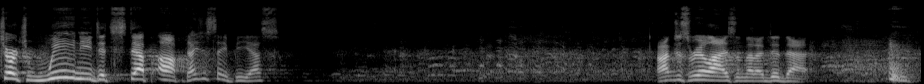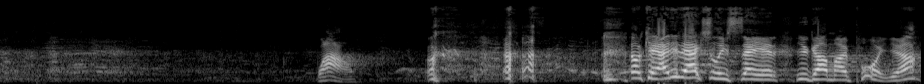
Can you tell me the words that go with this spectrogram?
Church, we need to step up. Did I just say BS? I'm just realizing that I did that. wow. okay, I didn't actually say it. You got my point, yeah?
